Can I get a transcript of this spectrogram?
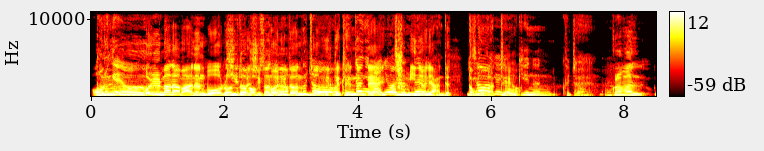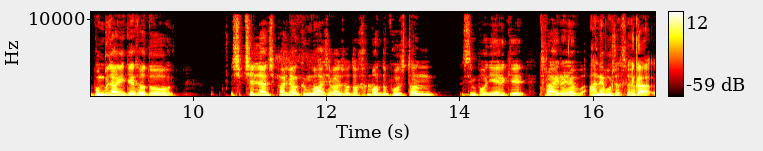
어느 그러게요. 얼마나 많은 뭐 런던 그죠. 뭐 이렇게 됐는데 참 인연이 안 됐던 것 이상하게 같아요. 여기는 그죠. 네. 예. 그러면 본부장님께서도 17년, 18년 근무하시면서도 한 번도 보스턴 심포니에 이렇게 try를 해, 안 해보셨어요? 그러니까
